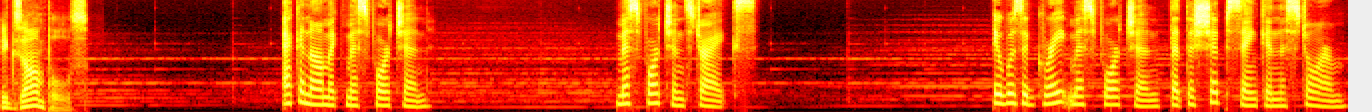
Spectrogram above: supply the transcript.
Examples Economic misfortune. Misfortune strikes. It was a great misfortune that the ship sank in the storm.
